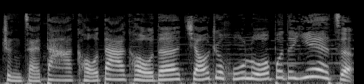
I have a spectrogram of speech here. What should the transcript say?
正在大口大口的嚼着胡萝卜的叶子。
